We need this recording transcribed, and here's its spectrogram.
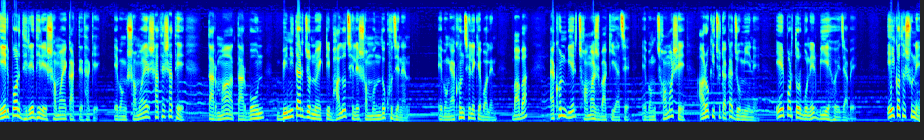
এরপর ধীরে ধীরে সময় কাটতে থাকে এবং সময়ের সাথে সাথে তার মা, তার বোন বিনিতার জন্য একটি ভালো ছেলে সম্বন্ধ খুঁজে নেন এবং এখন ছেলেকে বলেন, বাবা, এখন বিয়ের ছ মাস বাকি আছে এবং ছ মাসে আরও কিছু টাকা জমিয়ে নে, এরপর তোর বোনের বিয়ে হয়ে যাবে। এই কথা শুনে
